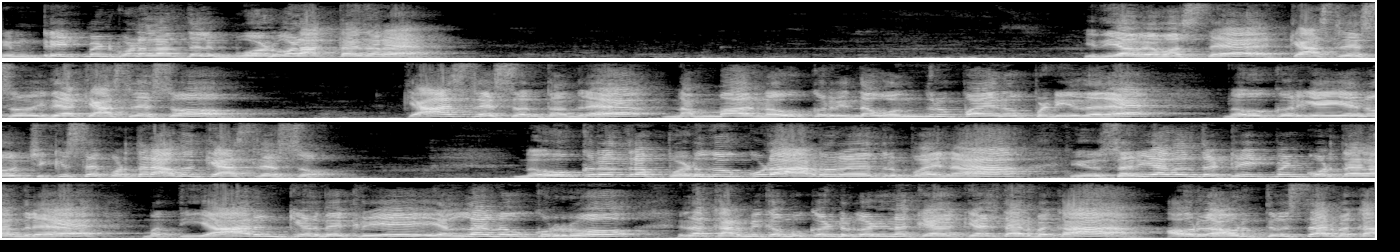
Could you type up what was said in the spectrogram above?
ನಿಮ್ಮ ಟ್ರೀಟ್ಮೆಂಟ್ ಕೊಡಲ್ಲ ಅಂತೇಳಿ ಬೋರ್ಡ್ಗಳು ಹಾಕ್ತಾ ಇದ್ದಾರೆ ಇದೆಯಾ ವ್ಯವಸ್ಥೆ? ಕ್ಯಾಶ್ಲೆಸ್ಸು ಇದೆಯಾ ಕ್ಯಾಶ್ಲೆಸ್ಸು ಕ್ಯಾಶ್ಲೆಸ್ ಅಂತಂದರೆ ನಮ್ಮ ನೌಕರಿಂದ ಒಂದು ರೂಪಾಯಿನೂ ಪಡೆಯುದರೆ ನೌಕರಿಗೆ ಏನು ಚಿಕಿತ್ಸೆ ಕೊಡ್ತಾರೆ? ಅದು ಕ್ಯಾಶ್ಲೆಸ್ಸು ನೌಕರ ಹತ್ರ ಪಡೆದು ಕೂಡ ಆರುನೂರೈವತ್ತು ರೂಪಾಯಿನ ಇವರು ಸರಿಯಾದಂಥ ಟ್ರೀಟ್ಮೆಂಟ್ ಕೊಡ್ತಾ ಇಲ್ಲ ಅಂದರೆ ಮತ್ತೆ ಯಾರನ್ನು ಕೇಳಬೇಕ್ರಿ? ಎಲ್ಲ ನೌಕರರು, ಎಲ್ಲ ಕಾರ್ಮಿಕ ಮುಖಂಡರುಗಳನ್ನ ಕೇಳ್ತಾ ಇರ್ಬೇಕಾ? ಅವ್ರಿಗೆ ಅವ್ರಿಗೆ ತಿಳಿಸ್ತಾ ಇರ್ಬೇಕಾ?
